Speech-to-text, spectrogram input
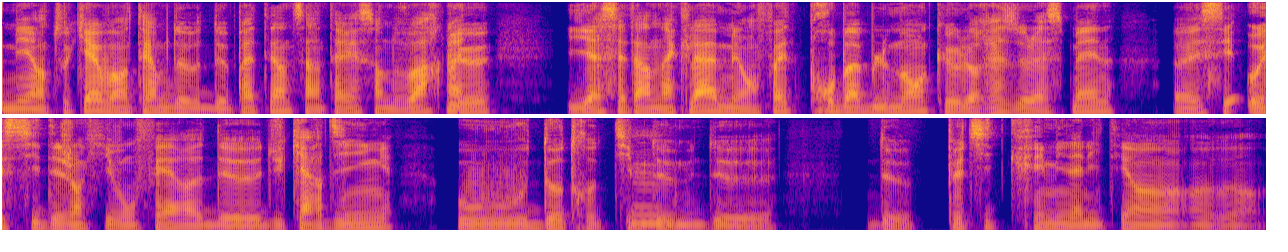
mais en tout cas, en termes de, de pattern, c'est intéressant de voir Ouais. que il y a cette arnaque-là, mais en fait, probablement que le reste de la semaine, c'est aussi des gens qui vont faire de- du carding ou d'autres types de, Mm. de, de petites criminalités, en,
